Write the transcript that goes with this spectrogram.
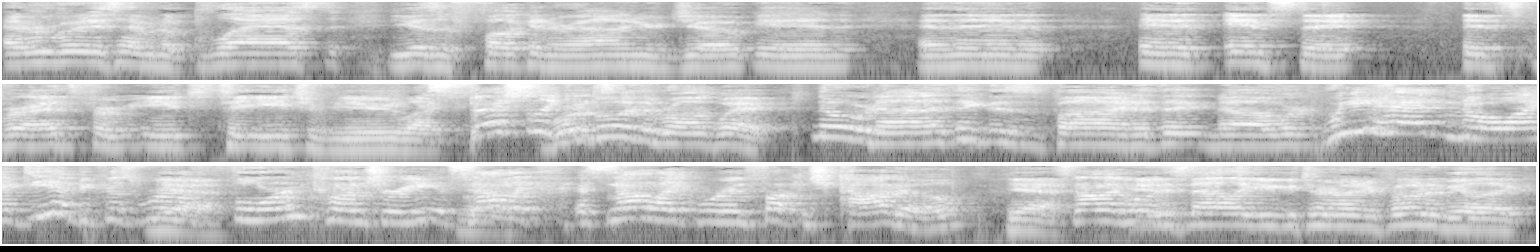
everybody's having a blast. You guys are fucking around. You're joking, and then in an instant, it spreads from each to each of you. Like Especially we're going the wrong way. No, we're not. I think this is fine. I think no, we're We had no idea because we're in a foreign country. It's not Yeah. like it's not like we're in fucking Chicago. yeah. It's not like we're and in- it's not like you can turn on your phone and be like,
